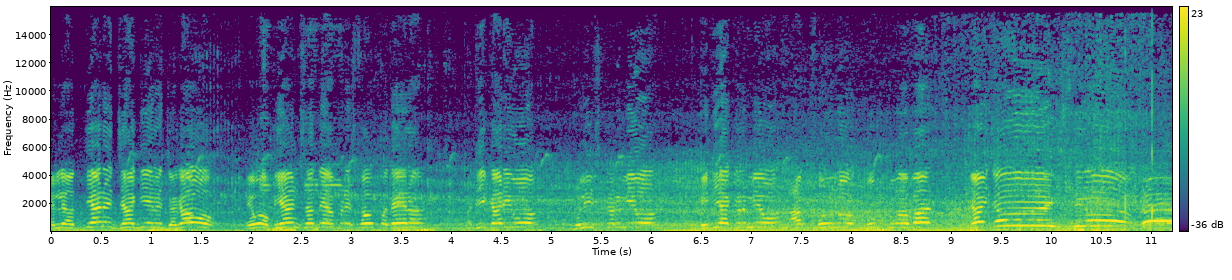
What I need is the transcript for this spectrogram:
એટલે અત્યારે જાગી અને જગાવો એવો અભિયાન સાથે આપણે સૌ પધેરા અધિકારીઓ પોલીસ કર્મીઓ મીડિયા કર્મીઓ આપ સૌનો ખૂબ ખૂબ આભાર. જય જય શ્રી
